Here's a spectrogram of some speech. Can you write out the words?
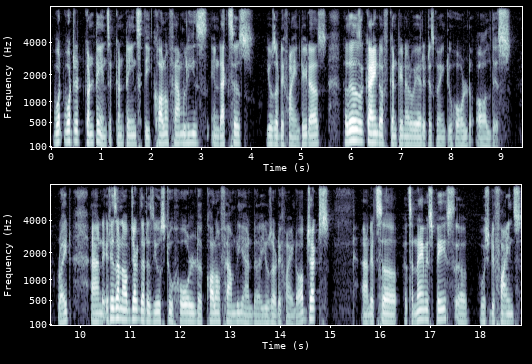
what, what it contains, it contains the column families, indexes, user-defined data. So this is a kind of container where it is going to hold all this right? And it is an object that is used to hold a column family and uh, user-defined objects. And it's a it's a namespace uh, which defines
